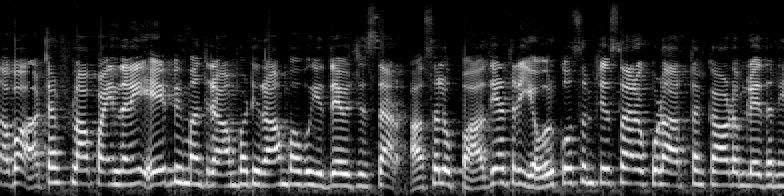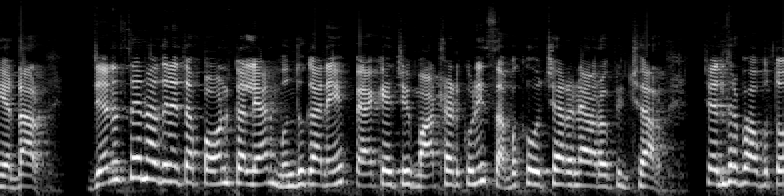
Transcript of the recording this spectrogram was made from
సభ అటర్ ఫ్లాప్ అయిందని ఏపీ మంత్రి అంబటి రాంబాబు ఎద్దేవా చేశారు. అసలు పాదయాత్ర ఎవరి కోసం చేశారో కూడా అర్థం కావడం లేదని అన్నారు. జనసేన అధినేత పవన్ కళ్యాణ్ ముందుగానే ప్యాకేజీ మాట్లాడుకుని సభకు వచ్చారని ఆరోపించారు. చంద్రబాబుతో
